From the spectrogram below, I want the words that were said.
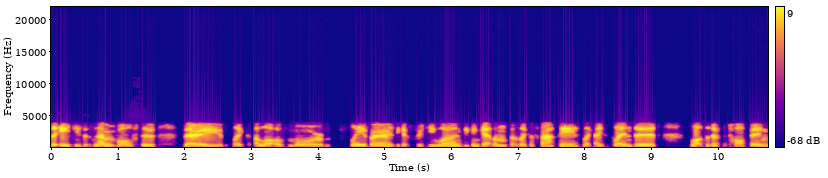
the 80s, it's now evolved to very like a lot of more flavors. You get fruity ones. You can get them sort of like a frappe, like ice blended, lots of different toppings.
